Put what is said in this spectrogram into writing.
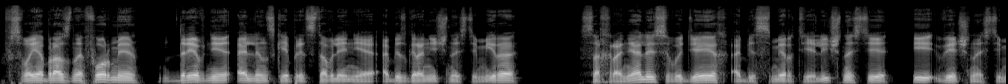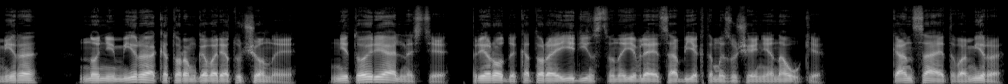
В своеобразной форме древние эллинские представления о безграничности мира сохранялись в идеях о бессмертии личности и вечности мира, но не мира, о котором говорят ученые, не той реальности, природы, которая единственно является объектом изучения науки. Конца этого мира,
